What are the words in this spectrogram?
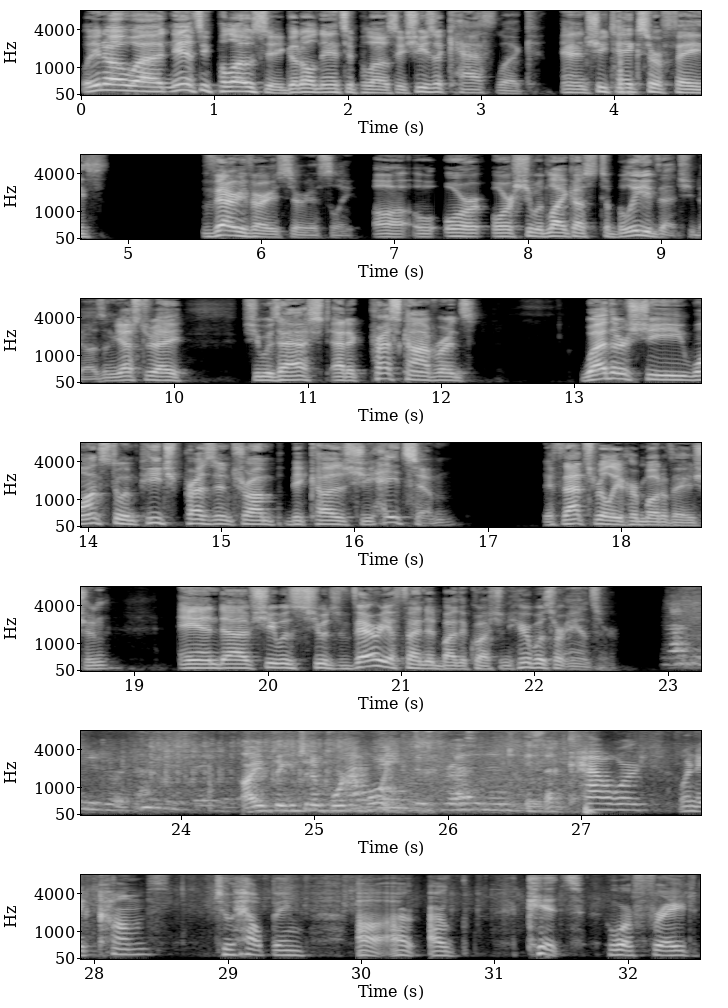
Well, you know, uh, Nancy Pelosi, good old Nancy Pelosi, she's a Catholic and she takes her faith very, very seriously, uh, or, or she would like us to believe that she does. And yesterday, she was asked at a press conference whether she wants to impeach President Trump because she hates him, if that's really her motivation. And uh, she was she was very offended by the question. Here was her answer. Nothing to do with that. I think it's an important I point. think the president is a coward when it comes to helping uh, our, our kids who are afraid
